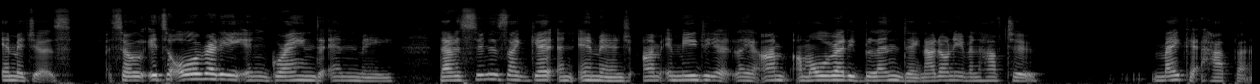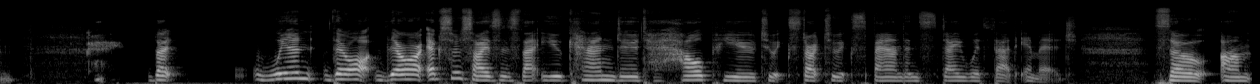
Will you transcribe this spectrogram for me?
images. So it's already ingrained in me that as soon as I get an image, I'm immediately I'm I'm already blending. I don't even have to make it happen. Okay. But when there are there are exercises that you can do to help you to start to expand and stay with that image. So um,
